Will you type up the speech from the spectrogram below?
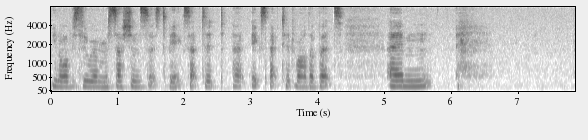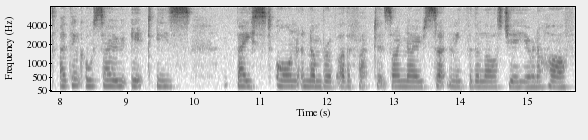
you know, obviously we're in recession, so it's to be accepted, uh, expected rather, but um, I think also it is based on a number of other factors. I know certainly for the last year, year and a half,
